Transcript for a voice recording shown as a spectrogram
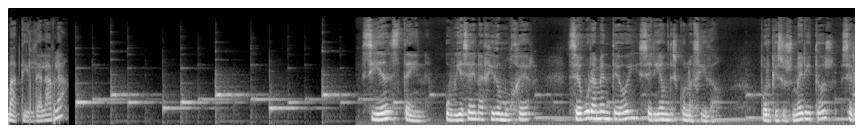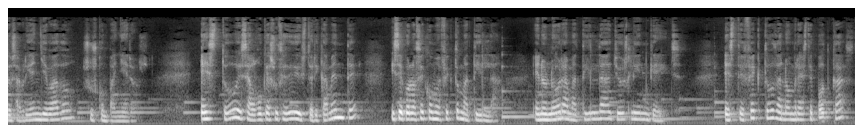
Matilde al habla. Si Einstein hubiese nacido mujer, seguramente hoy sería un desconocido, porque sus méritos se los habrían llevado sus compañeros. Esto es algo que ha sucedido históricamente y se conoce como efecto Matilda, en honor a Matilda Jocelyn Gage. Este efecto da nombre a este podcast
